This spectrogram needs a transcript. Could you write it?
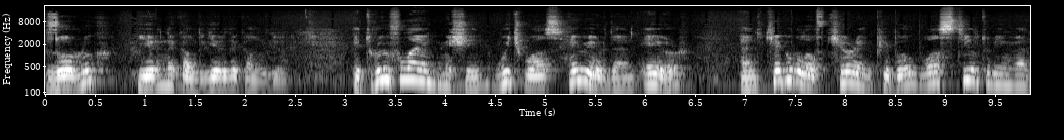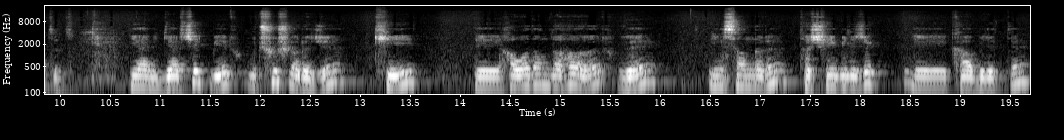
zorluk yerinde kaldı, geride kaldı diyor. A true flying machine which was heavier than air and capable of carrying people was still to be invented. Yani gerçek bir uçuş aracı ki e, havadan daha ağır ve insanları taşıyabilecek e, kabiliyette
